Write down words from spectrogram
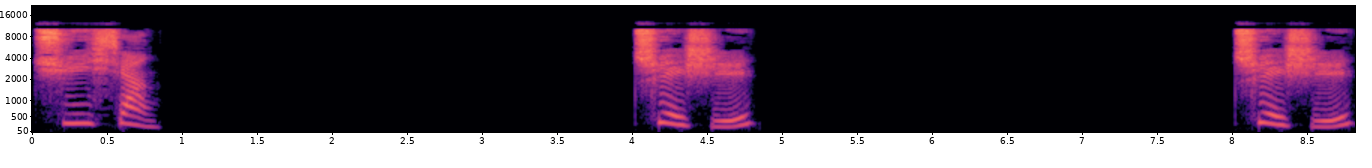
趋向。确实，确实，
